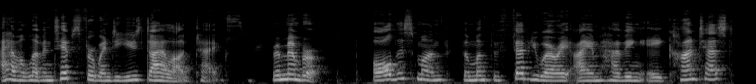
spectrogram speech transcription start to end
I have 11 tips for when to use dialogue tags. Remember, all this month, the month of February, I am having a contest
